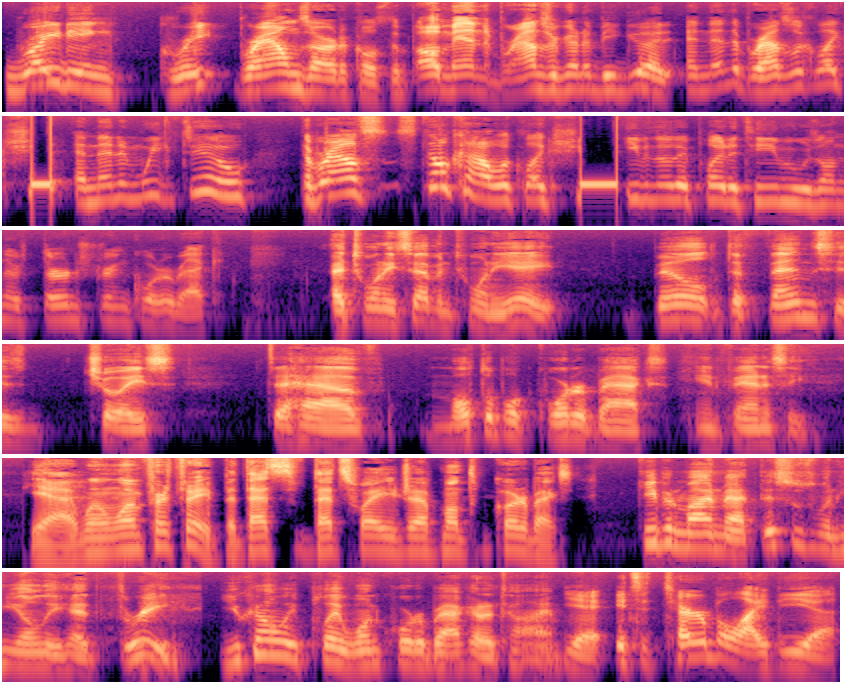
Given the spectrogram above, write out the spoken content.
writing great Browns articles. The- oh man, the Browns are going to be good, and then the Browns look like shit. And then in week two, the Browns still kind of look like shit, even though they played a team who was on their third string quarterback. At 27 28, Bill defends his choice to have multiple quarterbacks in fantasy. Yeah, I went one for three, but that's that's why you draft multiple quarterbacks. Keep in mind, Matt, this was when he only had three. You can only play one quarterback at a time. Yeah, it's a terrible idea.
